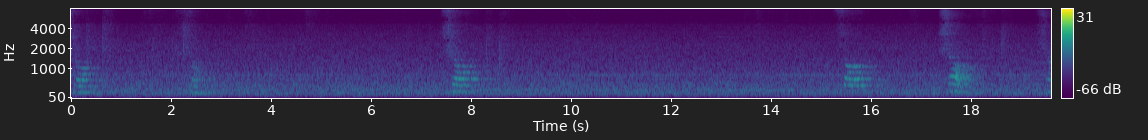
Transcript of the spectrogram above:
收，收，收收，收，收 સો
